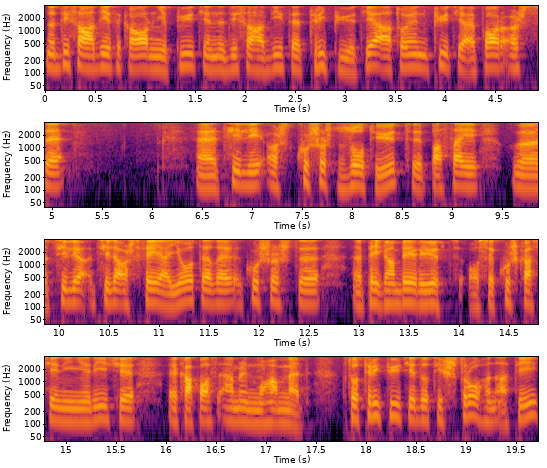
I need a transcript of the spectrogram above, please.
në disa hadithe ka ardhur një pyetje, në disa hadithe tri pyetje, ato janë pyetja e parë është se cili është kush është Zoti yt, pastaj cila cila është feja jote dhe kush është pejgamberi yt ose kush ka qenë një njeri që e ka pas emrin Muhammed. Këto tri pyetje do t'i shtrohen atij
